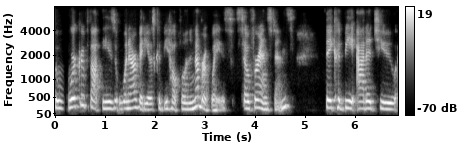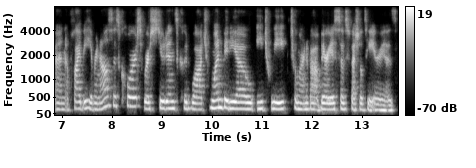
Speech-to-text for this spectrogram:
The work group thought these one hour videos could be helpful in a number of ways. So, for instance, they could be added to an applied behavior analysis course where students could watch one video each week to learn about various subspecialty areas.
